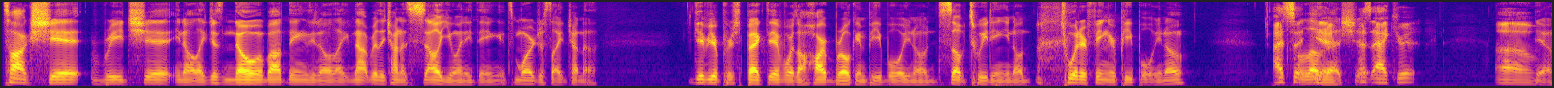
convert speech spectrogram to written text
talk shit, read shit, you know, like just know about things, you know, like not really trying to sell you anything. It's more just like trying to give your perspective or the heartbroken people, you know, subtweeting, you know, Twitter finger people, you know? I'd say I love yeah, that shit. That's accurate. Um, Yeah.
